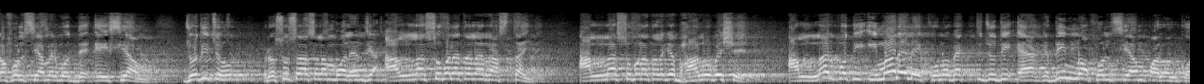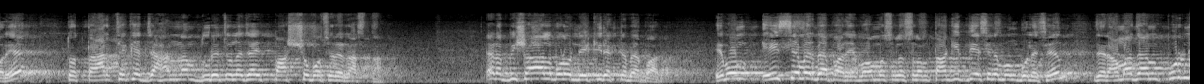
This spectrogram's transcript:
নফল সিয়ামের মধ্যে এই সিয়াম। যদিচ রসুসাল্লাম বলেন যে আল্লাহ সুবানা তালার রাস্তায়, আল্লাহ সুবানা তালাকে ভালোবেসে আল্লাহর প্রতি ইমান এনে কোনো ব্যক্তি যদি একদিন নফল সিয়াম পালন করে তো তার থেকে জাহান্নাম দূরে চলে যায় পাঁচশো বছরের রাস্তা। একটা বিশাল বড় নেকির একটা ব্যাপার। এবং এই সিয়ামের ব্যাপারে মোহাম্মদ সাল্লাহ সাল্লাম তাগিদ দিয়েছেন এবং বলেছেন যে রামাজান পূর্ণ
